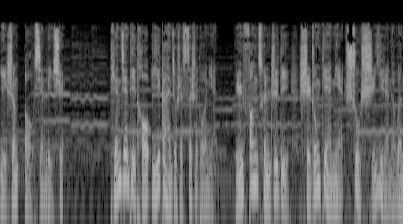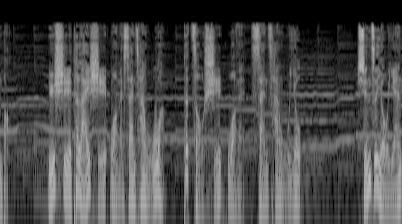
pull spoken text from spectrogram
一生呕心沥血。田间地头一干就是四十多年，于方寸之地始终惦念数十亿人的温饱。于是他来时，我们三餐无望；他走时，我们三餐无忧。荀子有言：“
